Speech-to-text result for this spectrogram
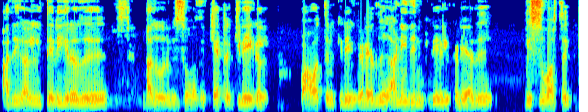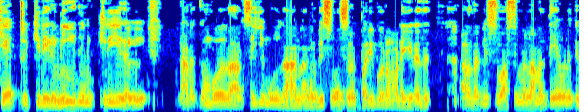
அதிகாலையில் தேடுகிறது. அது ஒரு விசுவாசிக்கேற்ற கிரியைகள். பாவத்தின் கிரியை கிடையாது அநீதியின் கிரியைகள் கிடையாது. விசுவாசக்கேற்ற கிரிகள் நீதியின் கிரியைகள் நடக்கும்போதுதான் செய்யும் போதுதான் அங்க விசுவாசமே பரிபூரம் அடைகிறது. அதனால விசுவாசம் இல்லாமல் தேவனுக்கு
